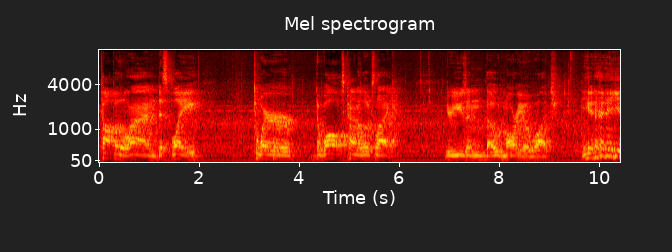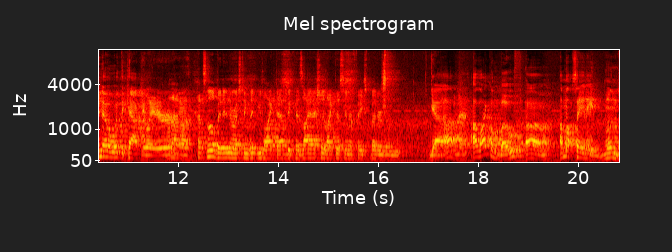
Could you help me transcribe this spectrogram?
top of the line display to where DeWalt's kind of looks like you're using the old Mario watch. You know, you know with the calculator. Well, that, that's a little bit interesting that you like that because I actually like this interface better than Yeah, I, I like them both. Um, I'm not saying it, one's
